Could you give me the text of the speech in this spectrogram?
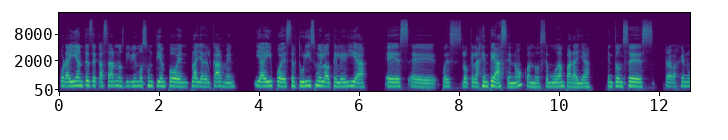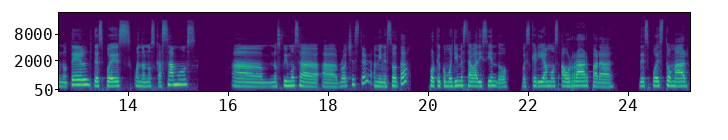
por ahí antes de casarnos vivimos un tiempo en Playa del Carmen y ahí pues el turismo y la hotelería es eh, pues lo que la gente hace, ¿no? Cuando se mudan para allá. Entonces, trabajé en un hotel. Después, cuando nos casamos, nos fuimos a, Rochester, a Minnesota, porque como Jim estaba diciendo, pues queríamos ahorrar para después tomar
